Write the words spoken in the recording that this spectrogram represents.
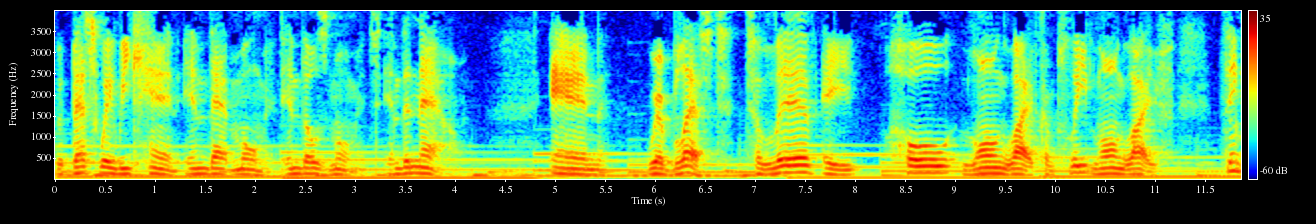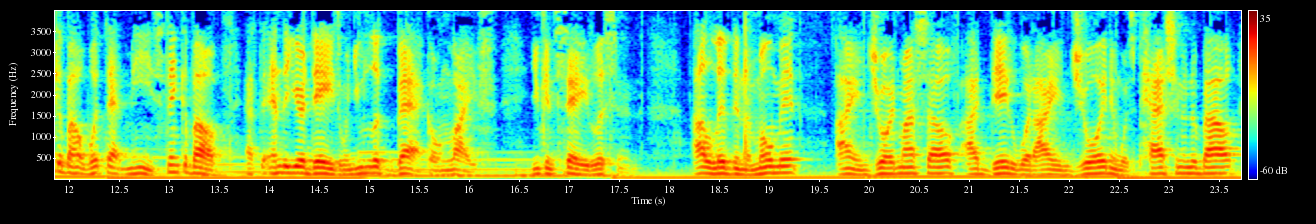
the best way we can in that moment, in those moments, in the now, and we're blessed to live a whole long life, complete long life. Think about what that means. Think about at the end of your days when you look back on life, you can say, listen, I lived in the moment. I enjoyed myself. I did what I enjoyed and was passionate about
